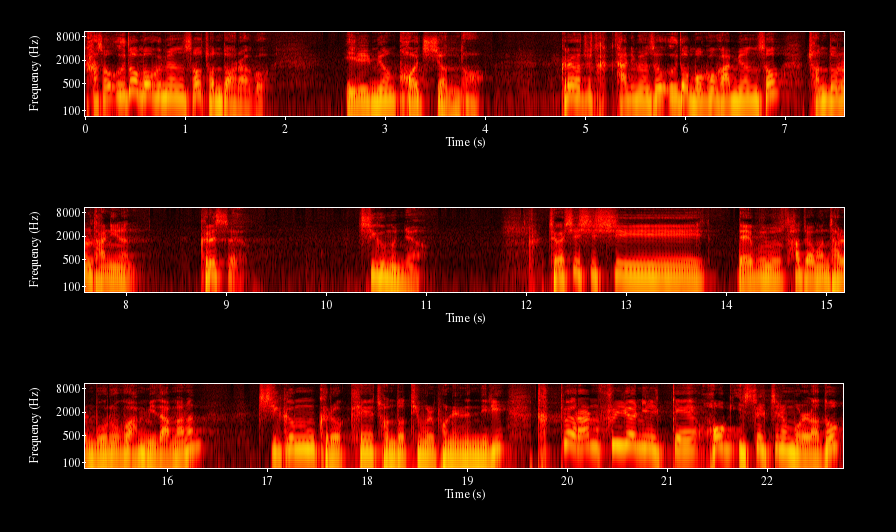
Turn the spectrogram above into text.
가서 얻어먹으면서 전도하라고. 일명 거지전도. 그래가지고 다니면서 얻어먹어가면서 전도를 다니는 그랬어요. 지금은요. 제가 CCC 내부 사정은 잘 모르고 합니다만은 지금 그렇게 전도팀을 보내는 일이 특별한 훈련일 때 혹 있을지는 몰라도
